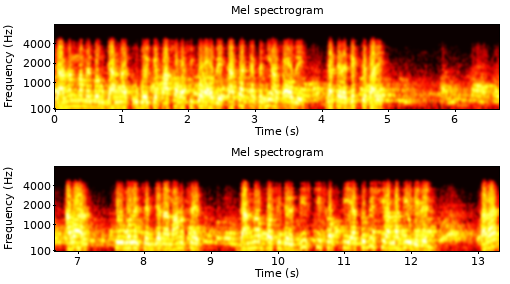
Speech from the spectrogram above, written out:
জাহান নাম এবং জান্নাত উভয়কে পাশাপাশি করা হবে, কাছাকাছি নিয়ে আসা হবে, যাতে এরা দেখতে পারে। আবার কেউ বলেছেন যে না, মানুষের জান্নাতবাসীদের দৃষ্টি শক্তি এত বেশি আল্লাহ দিয়ে দিবেন। তারা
